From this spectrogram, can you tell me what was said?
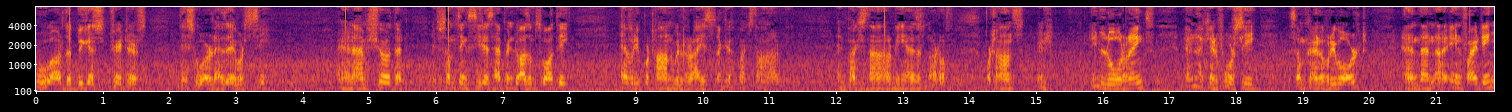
who are the biggest traitors this world has ever seen. And I'm sure that if something serious happened to Azam Swati, every Pathan will rise against Pakistan army. And Pakistan army has a lot of Pathans in, in lower ranks, and I can foresee some kind of revolt and then uh, infighting,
